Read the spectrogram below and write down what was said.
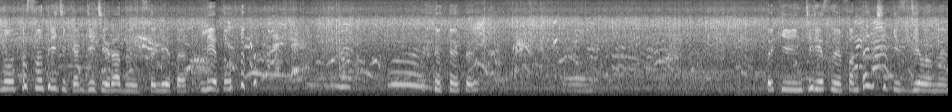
Ну вот посмотрите, как дети радуются лето, лету. Такие интересные фонтанчики сделаны.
